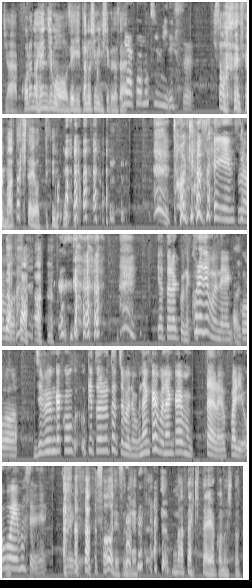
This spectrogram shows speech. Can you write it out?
じゃあ、これの返事もぜひ楽しみにしてください。いや楽しみです。久本先生、また来たよっていう。東京サイエンスラボ。やたらくねこれでもね、はい。こう自分がこう受け取る立場でも何回も何回も来たらやっぱり覚えますよね、そうですね。また来たよ、この人って。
